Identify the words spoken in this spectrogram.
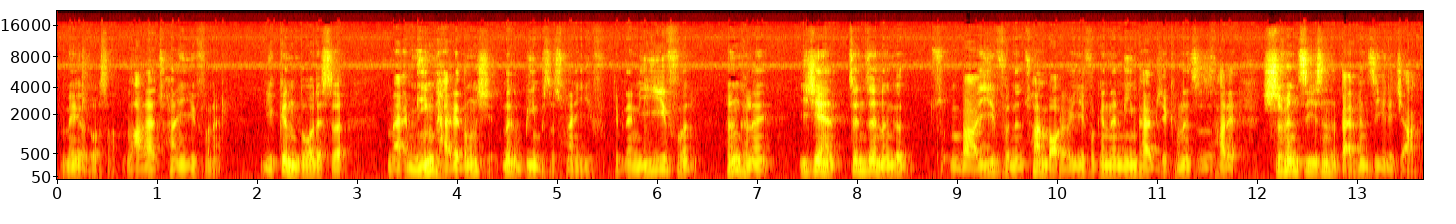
没有多少拿来穿衣服呢？你更多的是。买名牌的东西，那个并不是穿衣服，对不对？你衣服很可能一件真正能够把衣服能穿饱的衣服，跟那名牌比，可能只是它的十分之一甚至百分之一的价格，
